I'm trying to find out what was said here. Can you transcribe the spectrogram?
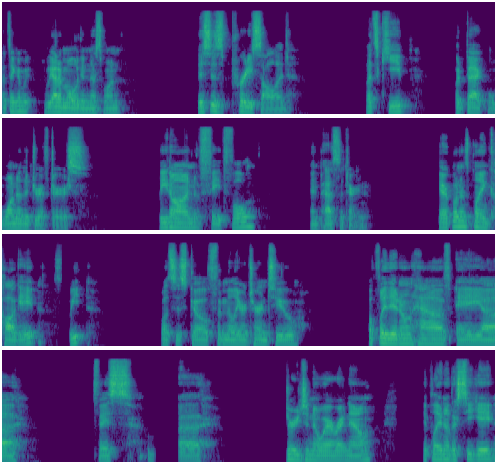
I think I'm, we got a mulligan this one. This is pretty solid. Let's keep, put back one of the drifters. Lead on Faithful, and pass the turn. Our opponent's playing Caw-Gate. Sweet. Let's just go Familiar turn two. Hopefully they don't have a uh, face uh, Journey to Nowhere right now. They play another Seagate.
